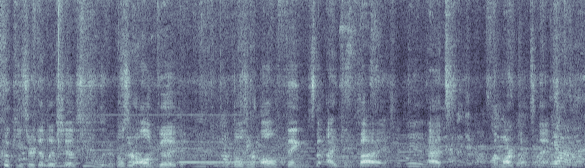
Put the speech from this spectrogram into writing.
Cookies are delicious. Those are all good. But those are all things that I can buy mm. at the markets. Yeah.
